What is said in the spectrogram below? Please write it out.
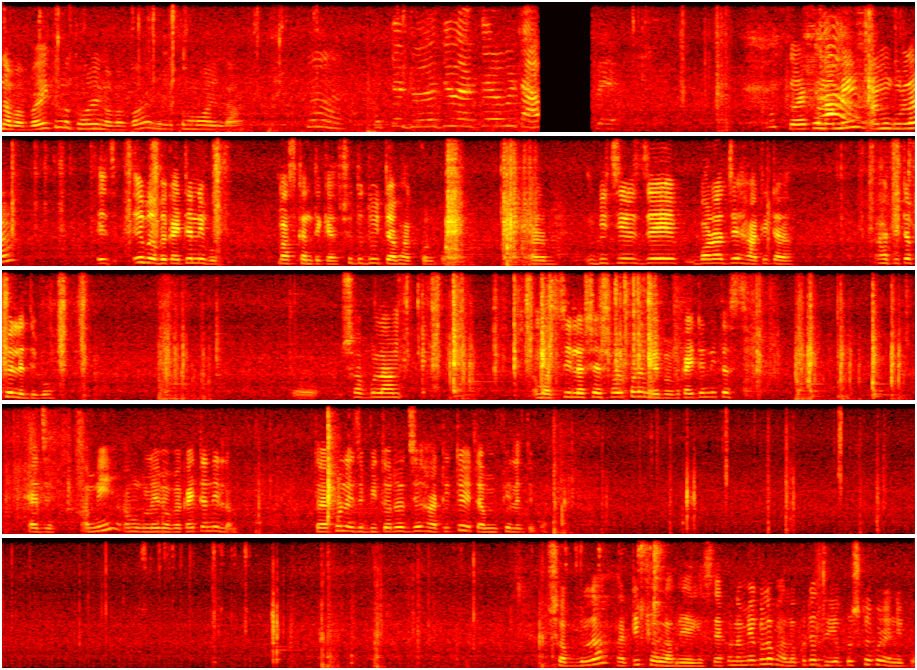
না বাবা, এগুলো ধরে না বাবা, এগুলো তো ময়লা না এটা জোরে জোরে একটা আমি তাবা তো এখন আমি আমগুলা এই যে, এভাবে কাইটে নিব মাঝখান থেকে, শুধু দুইটা ভাগ করব। আর বিচির যে বড়ার যে হাঁটিটা হাঁটিটা ফেলে দিব। তো সবগুলা আমার সিলা শেষ হওয়ার পরে আমি এভাবে কাইটে নিতেছি। এই যে, আমি আমগুলো এইভাবে কাইটে নিলাম। তো এখন এই যে ভিতরের যে হাঁটিটা, এটা আমি ফেলে দিব। সবগুলা হাঁটি ফেলা হয়ে গেছে। এখন আমি এগুলো ভালো করে ধুয়ে পরিষ্কার করে নিব।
